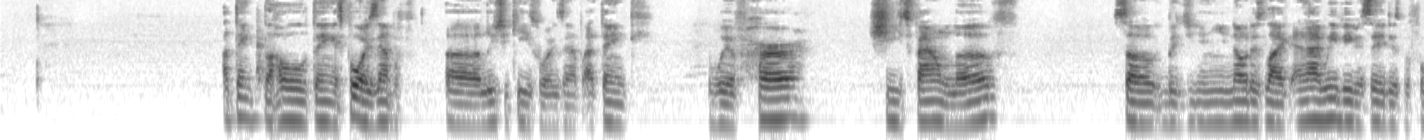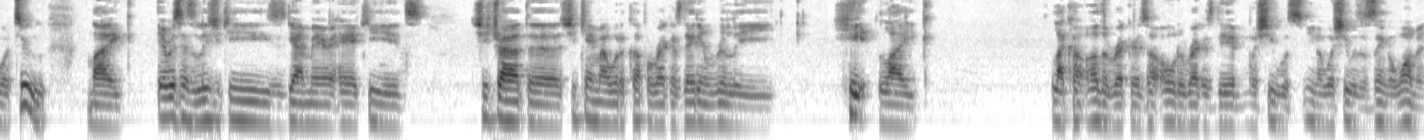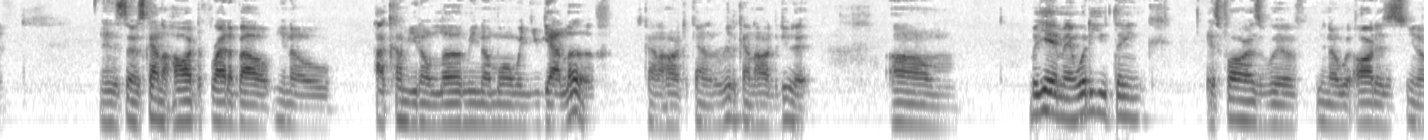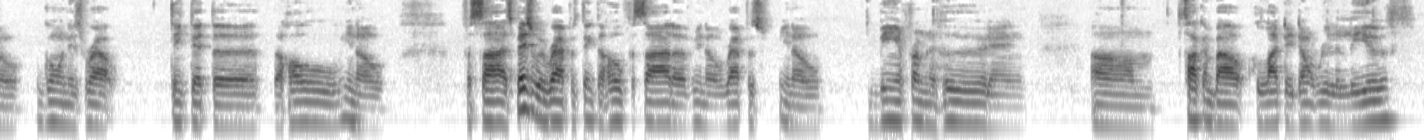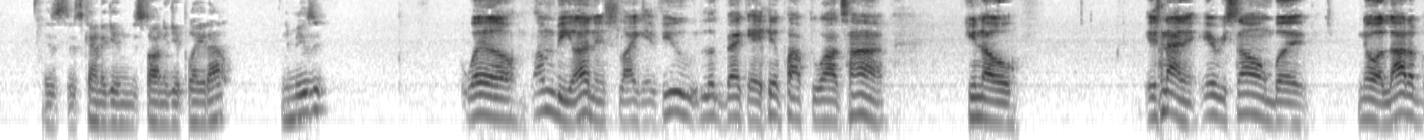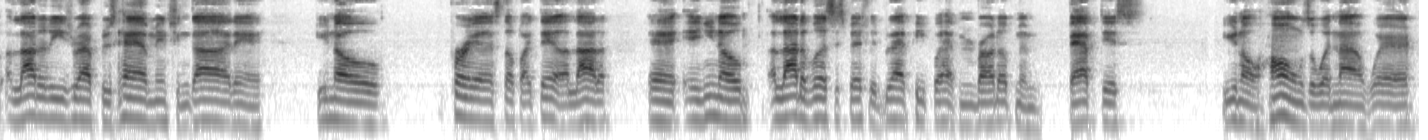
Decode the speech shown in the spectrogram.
I think the whole thing is, for example, uh, Alicia Keys, for example. I think with her, she's found love so, but you, and you notice, like, and I, we've even said this before too, like, ever since Alicia Keys got married, had kids, she tried to, she came out with a couple records. They didn't really hit like, like her other records, her older records did when she was, you know, when she was a single woman. And so it's kind of hard to write about, you know, how come you don't love me no more when you got love? It's kind of hard to kind of really kind of hard to do that. Um, but yeah, man, what do you think? as far as with you know with artists you know going this route think that the the whole you know facade, especially with rappers, think the whole facade of you know rappers, you know, being from the hood and um, talking about a lot they don't really live is is kind of getting starting to get played out in the music. Well, I'm gonna be honest. Like, if you look back at hip hop throughout time, you know, it's not in every song, but you know, a lot of a lot of these rappers have mentioned God and you know, prayer and stuff like that. A lot of and, and you know, a lot of us, especially black people, have been brought up in Baptist, you know, homes or whatnot, where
